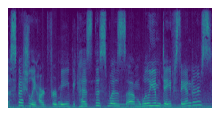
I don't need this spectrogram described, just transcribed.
especially hard for me because this was um, William Dave Sanders,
